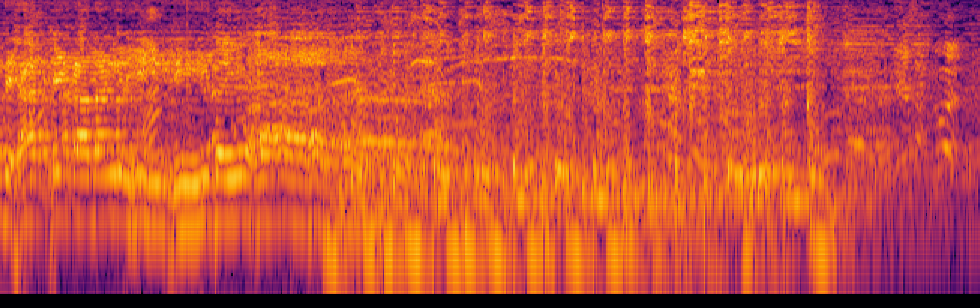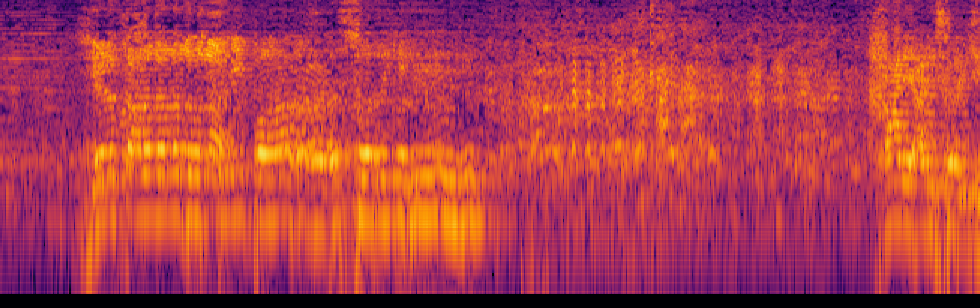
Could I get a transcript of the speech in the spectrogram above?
ಇದೊಂದು ಹ್ಯಾಟ್ರಿಕ್ ಆದಂಗ್ರಿ ದೈವ ಹೇಳ್ತಾನ ನನ್ನ ದೋಸ್ತ, ನೀ ಬಾಳ ಸ್ವರ್ಗಿ ಹಾಡಿ ಹಾಡಿ ಸ್ವರ್ಗಿ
